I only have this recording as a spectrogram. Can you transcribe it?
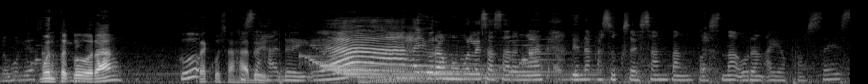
Nuhun ya. Mun teu ku urang Ku rek usaha deui. Ya, hay urang memulai sasarengan dina kasuksesan tangtosna urang aya proses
